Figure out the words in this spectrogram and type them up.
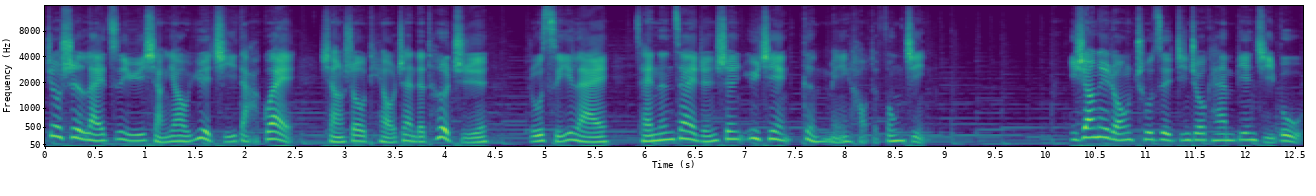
就是来自于想要越级打怪、享受挑战的特质。如此一来，才能在人生遇见更美好的风景。以上内容出自《金周刊》编辑部。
